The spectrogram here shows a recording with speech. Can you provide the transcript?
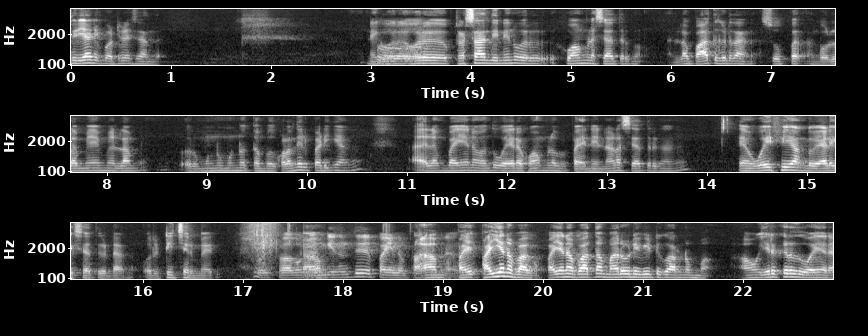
பிரியாணி போட்டியில் சேர்ந்தேன். இன்னைக்கு ஒரு ஒரு பிரசாந்தின்னு ஒரு ஹோமில் சேர்த்துருக்கோம். நல்லா பார்த்துக்கிட்டு தாங்க சூப்பர். அங்கே உள்ள மேம் எல்லாமே. ஒரு முந்நூறு முந்நூற்றம்பது குழந்தைகள் படிக்காங்க அதில் பையனை வந்து உயர ஹோமில் பதினேழு சேர்த்துருக்காங்க. என் ஒய்ஃபையும் அங்கே வேலைக்கு சேர்த்துக்கிட்டாங்க. ஒரு டீச்சர் அங்கிருந்து பையனை பையனை பார்க்கும். பையனை பார்த்தா மறுபடியும் வீட்டுக்கு வரணுமா அவங்க இருக்கிறது உயர.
